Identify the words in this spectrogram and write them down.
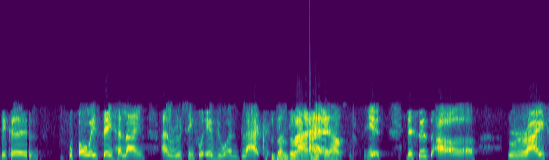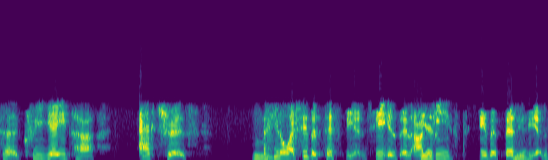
because we always say her line, I'm rooting for everyone black. Even black. And Yep. Yes, this is our writer, creator, actress. Mm. You know what? She's a thespian. She is an Yes. She's a thespian.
